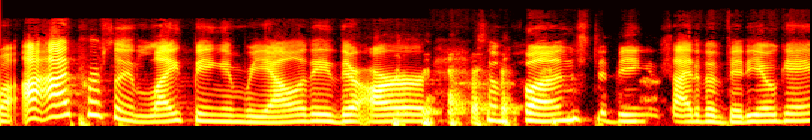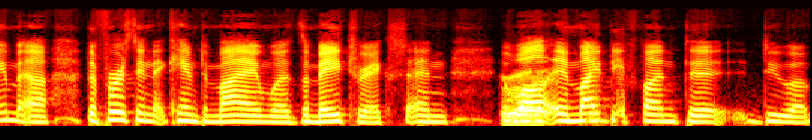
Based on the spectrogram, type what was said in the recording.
Well, I, I, personally like being in reality. There are some funs to being inside of a video game. Uh, the first thing that came to mind was The Matrix, and right. while it might be fun to do a,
